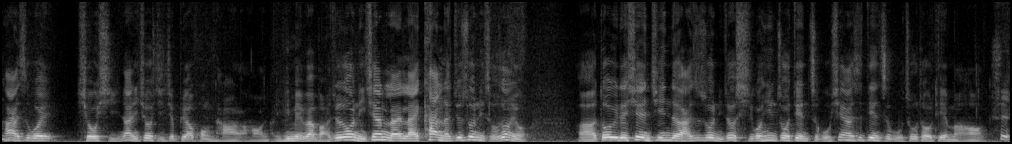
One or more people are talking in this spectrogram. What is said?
它还是会休息。那你休息就不要碰它了哈，已经没办法。就是说你现在来来看呢，就是说你手上有啊多余的现金的，还是说你就习惯性做电子股？现在是电子股出头天嘛哈。是。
